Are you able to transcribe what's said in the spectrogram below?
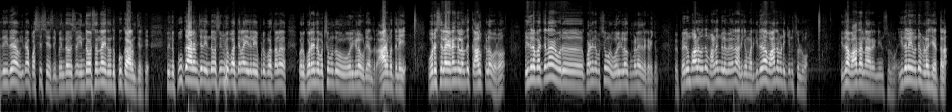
இது இதான் இதான் ஃபஸ்ட்டு ஸ்டேஜ் இப்போ இந்த வருஷம் இந்த வருஷம் தான் இது வந்து பூக்க ஆரம்பிச்சிருக்கு. இப்போ இந்த பூக்க ஆரம்பிச்சது இந்த வருஷமே பார்த்தீங்கன்னா இதில் எப்படி பார்த்தாலும் ஒரு குறைந்தபட்சம் வந்து ஒரு கிலோ ஒடியாந்துடும் ஆரம்பத்திலேயே ஒரு சில இடங்களில் வந்து கால் கிலோ வரும். இப்போ இதில் பார்த்தீங்கன்னா ஒரு குறைந்தபட்சம் ஒரு ஒரு கிலோவுக்கு மேலே இதில் கிடைக்கும். இப்போ பெரும்பாலும் வந்து மலங்கள் விலை தான் அதிகமாக இருக்குது இதுதான் வாதமடிக்குன்னு சொல்லுவோம். இதுதான் வாதநாரணின்னு சொல்லுவோம். இதுலேயும் வந்து மிளகு ஏற்றலாம்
